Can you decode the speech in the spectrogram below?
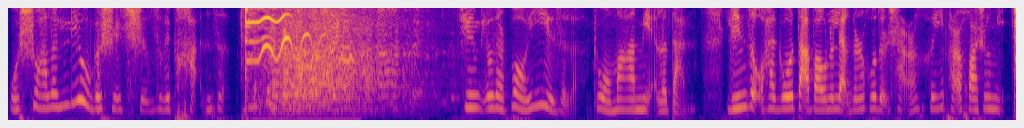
我刷了六个水池子的盘子。经理有点不好意思了，给我妈免了单，临走还给我打包了两根火腿肠和一盘花生米，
